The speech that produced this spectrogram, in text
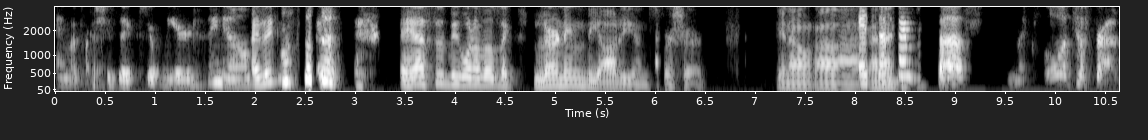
And my partner, she's like, "You're weird." I know. I think it, has to be one of those like learning the audience for sure. You know, uh, and and sometimes it's tough. I'm like, "Oh, tough crowd."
